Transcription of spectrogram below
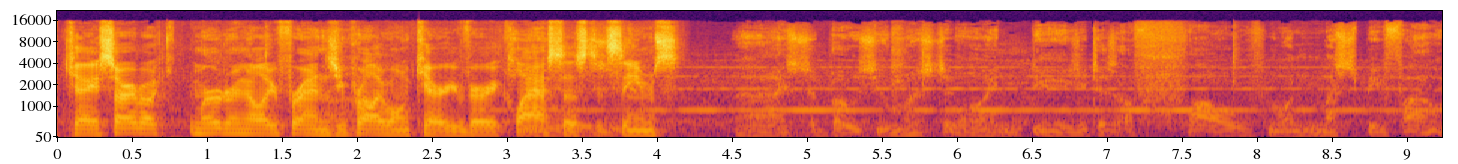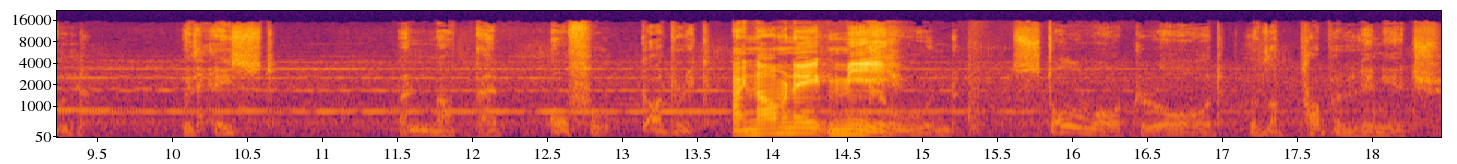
Okay, sorry about murdering all your friends. You probably won't care. You're very classist, it seems. I suppose you must have. Oh, indeed, it is a foul one must be found. With haste. And not that awful Godrick. I nominate me. True stalwart lord of the proper lineage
